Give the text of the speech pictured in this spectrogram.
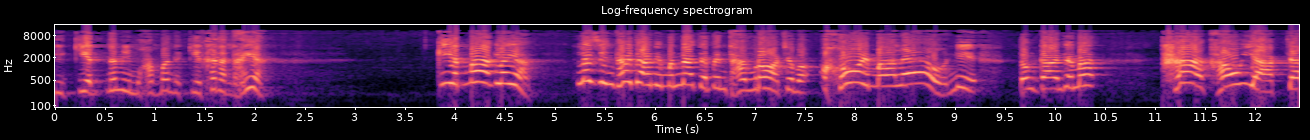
ลิกเกลียดนบีมุฮัมมัดเนี่ยเกลียดขนาดไหนอะเกลียดมากเลยอะและสิ่งท้าทายนี่มันน่าจะเป็นทางรอดใช่ไหมโอ้ยมาแล้ว นี่ต้องการใช่ไหมถ้าเขาอยากจะ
